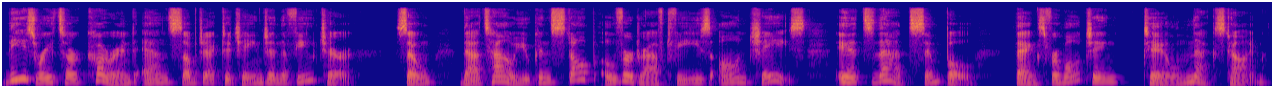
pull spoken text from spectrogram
these rates are current and subject to change in the future. So, that's how you can stop overdraft fees on Chase. It's that simple. Thanks for watching. Till next time.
